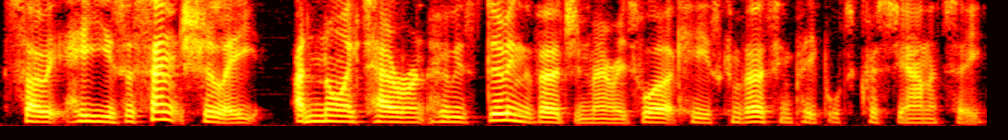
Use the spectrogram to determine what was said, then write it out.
So he is essentially a knight errant who is doing the Virgin Mary's work. He is converting people to Christianity.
